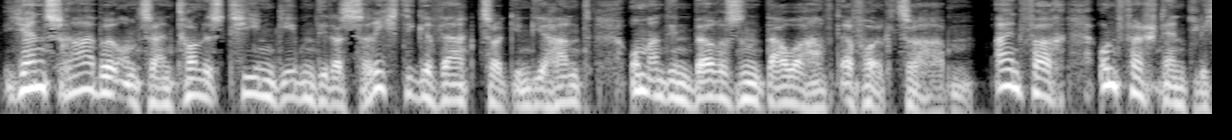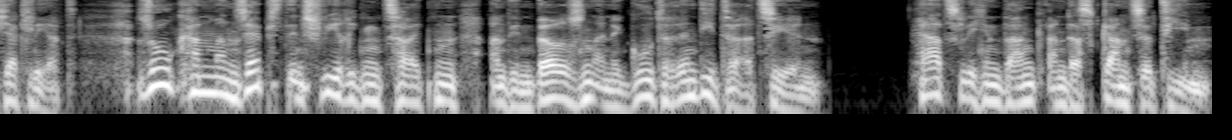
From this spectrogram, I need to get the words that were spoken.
Jens Rabe und sein tolles Team geben dir das richtige Werkzeug in die Hand, um an den Börsen dauerhaft Erfolg zu haben. Einfach und verständlich erklärt. So kann man selbst in schwierigen Zeiten an den Börsen eine gute Rendite erzielen. Herzlichen Dank an das ganze Team.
